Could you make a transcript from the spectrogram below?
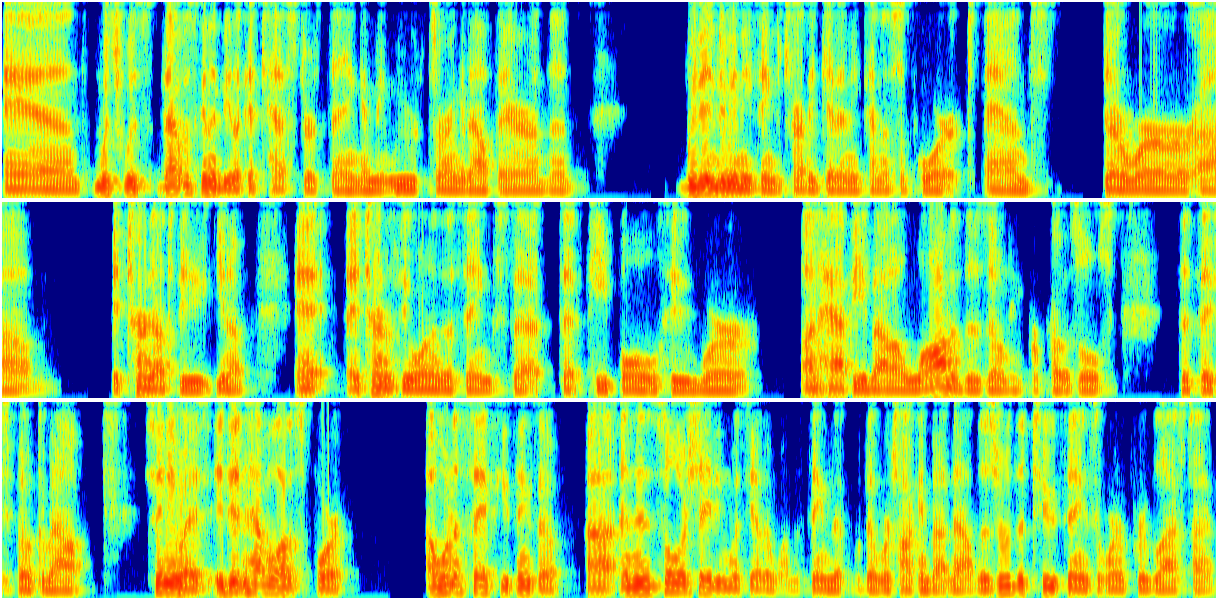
and which was that was going to be like a tester thing. I mean, we were throwing it out there, and then we didn't do anything to try to get any kind of support. And there were um, it turned out to be you know it, it turned out to be one of the things that that people who were unhappy about a lot of the zoning proposals that they spoke about. So anyways it didn't have a lot of support. I want to say a few things though. Uh, and then solar shading was the other one the thing that, that we're talking about now. Those were the two things that weren't approved last time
